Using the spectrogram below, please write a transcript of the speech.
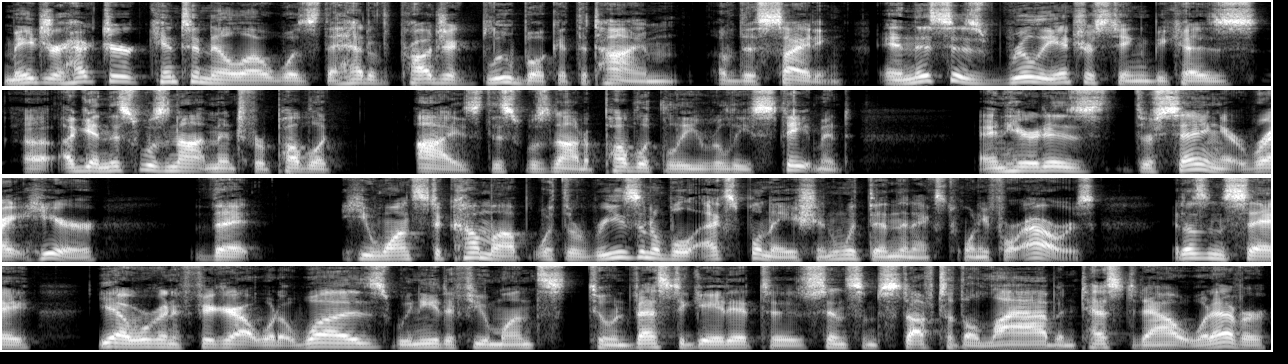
Major Hector Quintanilla was the head of Project Blue Book at the time of this sighting. And this is really interesting because, uh, again, this was not meant for public eyes. This was not a publicly released statement. And here it is, they're saying it right here that he wants to come up with a reasonable explanation within the next 24 hours. It doesn't say, yeah, we're going to figure out what it was. We need a few months to investigate it, to send some stuff to the lab and test it out, whatever.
